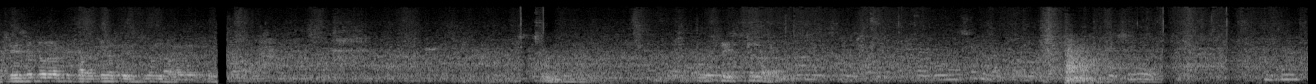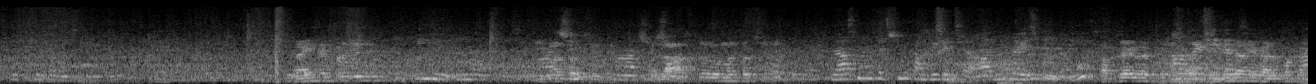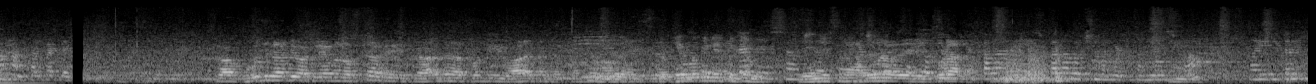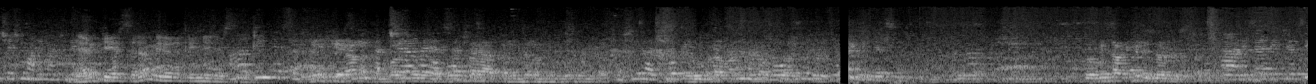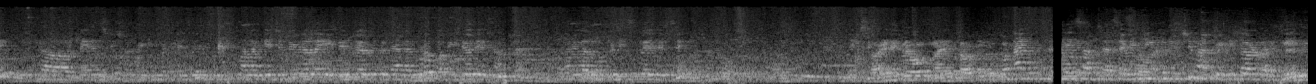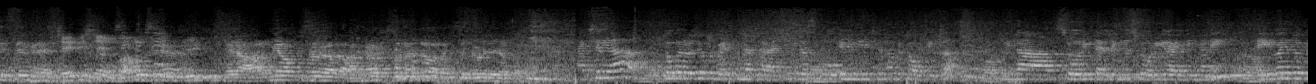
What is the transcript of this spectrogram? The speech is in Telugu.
చేసేటోళ్ళకి కరెక్ట్గా తెలిసి ఉండాలి ఇస్తున్నారు రైస్ ఎప్పుడు లాస్ట్ మంత్ వచ్చింది. లాస్ట్ మంత్ వచ్చింది కంప్లీట్ సార్ ఆర్మీలో వేసుకుంటాము కలపట్లేదు సో ఆ బూజు లాంటివి అట్లా ఏమైనా వస్తే అవి గాడుగా కొన్ని వాడకండి ఏమంటే మీరు చూడాలి. డైరెక్ట్ చేస్తారా క్లీన్ చేసేస్తారా క్లీన్ చేయాలి ఖచ్చితంగా క్లీన్ చేస్తాను చూపించడానికి రిజల్ట్ ఇస్తారు రిజల్ట్ ఇచ్చేసి పేరెంట్స్ టీచర్ మీటింగ్ పెట్టేసి మన కేజీపీలో ఏమేమి జరుగుతుంది అనేది కూడా ఒక వీడియో చేశాను సార్. అది వాళ్ళు ఒక డిస్ప్లే చేసి సెవెంటీన్త్ నుంచి మన ట్వంటీ థర్డ్ వరకు. ఆర్మీ ఆఫీసర్ కాదు ఆర్మీ ఆఫీసర్ అంటే వాళ్ళకి తెలియడు చేయాలి. యాక్చువల్గా ఒక్కొక్క రోజు ఒకటి పెట్టుకున్నాను సార్. యాక్చువల్గా స్పోకెన్ ఇంగ్లీష్ అని ఒక టాపిక్ ఇంకా స్టోరీ టెల్లింగ్ స్టోరీ రైటింగ్ అని. డే వైజ్ ఒకటి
